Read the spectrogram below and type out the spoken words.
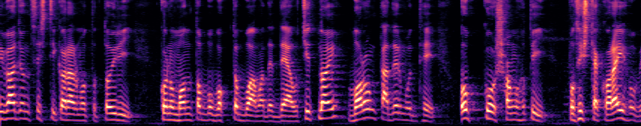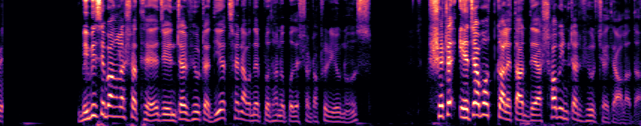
বিভাজন সৃষ্টি করার মতো তৈরি কোনো মন্তব্য, বক্তব্য আমাদের দেওয়া উচিত নয়, বরং তাদের মধ্যে ঐক্য সংহতি প্রতিষ্ঠা করাই হবে। বিবিসি বাংলার সাথে যে ইন্টারভিউটা দিয়েছেন আমাদের প্রধান উপদেষ্টা ডক্টর ইউনুস, সেটা এযাবৎকালে তার দেয়া সব ইন্টারভিউর চাইতে আলাদা,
